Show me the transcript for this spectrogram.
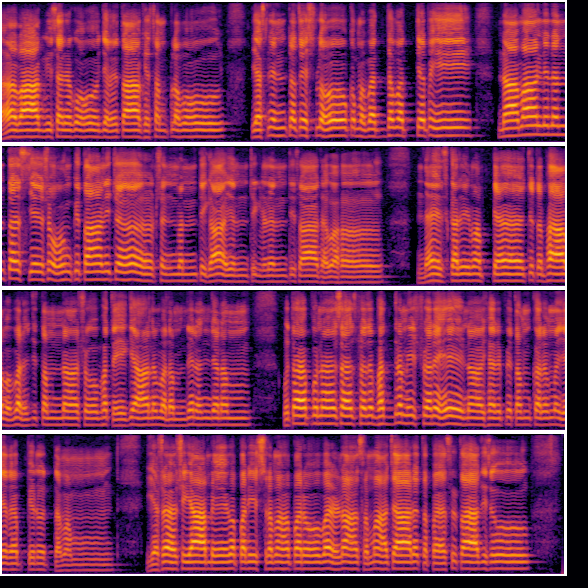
स वाग्विसर्गो जनताख्यसम्प्लवो यस्मिन् प्रतिश्लोकमबद्धवत्यपि नामान्यनन्तस्य शोङ्कितानि च शृण्वन्ति, गायन्ति, गृह्णन्ति साधवः। नैष्कर्मप्यच्युतभाववर्जितं न शोभते ज्ञानबलं निरञ्जनं। कुतः पुनः सस्वद्भद्रमीश्वरे न ह्यर्पितं कर्म यदप्युनुत्तमम्। यशस्यामेव परिश्रमः परो वर्णाश्रमाचारतपसुतादिषु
